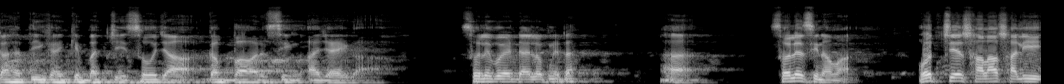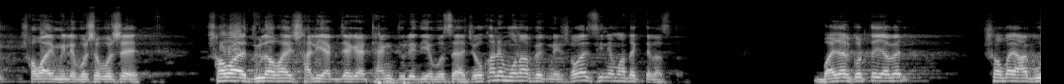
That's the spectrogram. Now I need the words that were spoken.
कहती है कि बच्ची सो जा गब्बार सिंह आ जाएगा সোলে বইয়ের ডায়লগ না এটা হ্যাঁ সোলে সিনেমা হচ্ছে শালা শালি সবাই মিলে বসে বসে সবাই দুলাভাই শালি এক জায়গায় ঠ্যাং তুলে দিয়ে বসে আছে ওখানে মোনাফেক নেই সবাই সিনেমা দেখতে ব্যস্ত বাজার করতে যাবেন সবাই আগু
